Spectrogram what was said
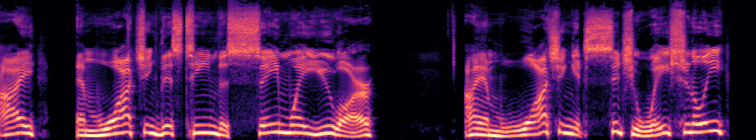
I am watching this team the same way you are. I am watching it situationally.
